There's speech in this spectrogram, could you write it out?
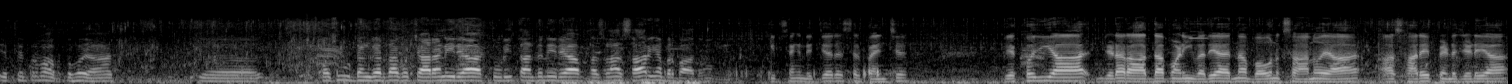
ਇੱਥੇ ਪ੍ਰਭਾਵਿਤ ਹੋਇਆ। ਅਹ ਪਸ਼ੂ ਡੰਗਰ ਦਾ ਕੋਈ ਚਾਰਾ ਨਹੀਂ ਰਿਹਾ, ਤੂੜੀ ਤੰਦ ਨਹੀਂ ਰਿਹਾ, ਫਸਲਾਂ ਸਾਰੀਆਂ ਬਰਬਾਦ ਹੋ ਗਈਆਂ। ਦੀਪ ਸਿੰਘ ਨਿੱਜਰ, ਸਰਪੰਚ। ਵੇਖੋ ਜੀ, ਆ ਜਿਹੜਾ ਰਾਤ ਦਾ ਪਾਣੀ ਵਧਿਆ ਇਹਨਾਂ ਬਹੁਤ ਨੁਕਸਾਨ ਹੋਇਆ। ਆ ਸਾਰੇ ਪਿੰਡ ਜਿਹੜੇ ਆ,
